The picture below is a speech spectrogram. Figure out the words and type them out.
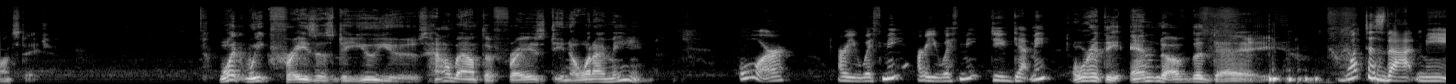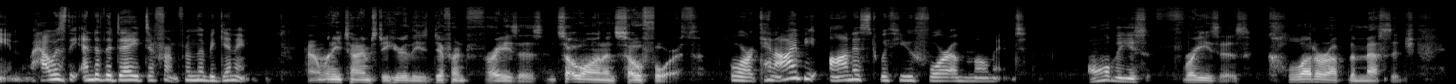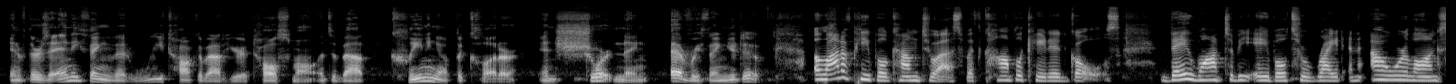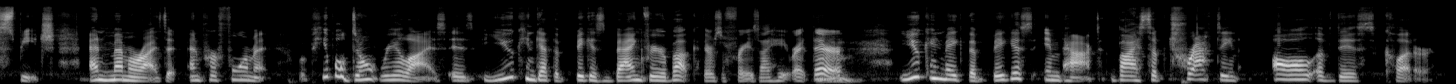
them on stage. What weak phrases do you use? How about the phrase, do you know what I mean? Or, are you with me? Are you with me? Do you get me? Or at the end of the day. What does that mean? How is the end of the day different from the beginning? How many times do you hear these different phrases and so on and so forth? Or, can I be honest with you for a moment? All these phrases clutter up the message. And if there's anything that we talk about here at Tall Small, it's about cleaning up the clutter and shortening everything you do. A lot of people come to us with complicated goals. They want to be able to write an hour long speech and memorize it and perform it. What people don't realize is you can get the biggest bang for your buck. There's a phrase I hate right there. Mm. You can make the biggest impact by subtracting all of this clutter.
